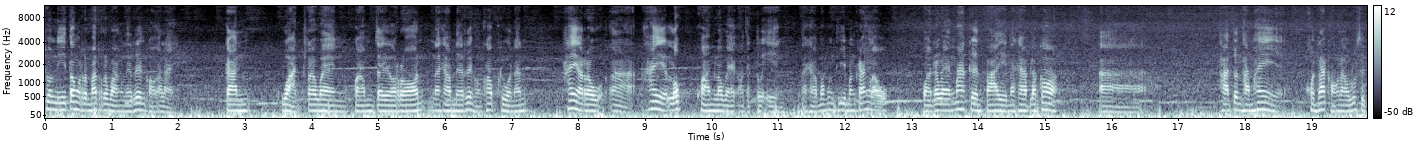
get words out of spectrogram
ช่วงนี้ต้องระมัดระวังในเรื่องของอะไร การ หวาดระแวงความใจร้อนนะครับ ในเรื่องของครอบครัวนั้น ให้เราให้ลบความระแวงออกจากตัวเองนะครับว่าบางทีบางครั้งเราหวาดระแวงมากเกินไปนะครับ แล้วก็อ่าจนทำให้คนรักของเรารู้สึก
